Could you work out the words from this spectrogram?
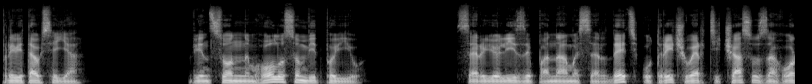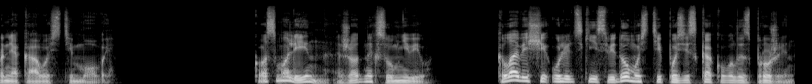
привітався я. Він сонним голосом відповів Серйолізи панами сердець у три чверті часу за горня кавості мови. Космолін, жодних сумнівів. Клавіші у людській свідомості позіскакували з пружин.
